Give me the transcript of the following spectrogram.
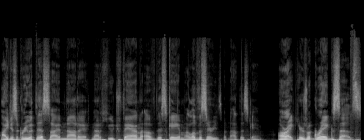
I disagree with this. I'm not a not a huge fan of this game. I love the series, but not this game. All right, here's what Greg says.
